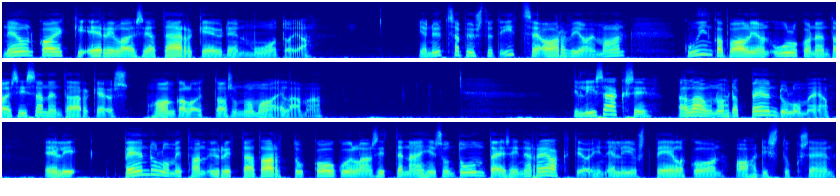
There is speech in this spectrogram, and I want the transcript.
ne on kaikki erilaisia tärkeyden muotoja. Ja nyt sä pystyt itse arvioimaan, kuinka paljon ulkoinen tai sisäinen tärkeys hankaloittaa sun omaa elämää. Ja lisäksi älä unohda pendulumeja, eli pendulumithan yrittää tarttua koukuillaan sitten näihin sun tunteisiin ja reaktioihin, eli just pelkoon, ahdistukseen,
